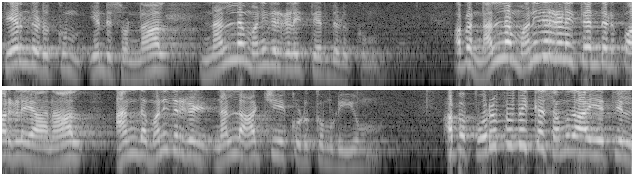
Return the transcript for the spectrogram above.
தேர்ந்தெடுக்கும் என்று சொன்னால் நல்ல மனிதர்களை தேர்ந்தெடுக்கும். அப்ப நல்ல மனிதர்களை தேர்ந்தெடுப்பார்களே ஆனால் அந்த மனிதர்கள் நல்ல ஆட்சியை கொடுக்க முடியும். அப்ப பொறுப்புமிக்க சமுதாயத்தில்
